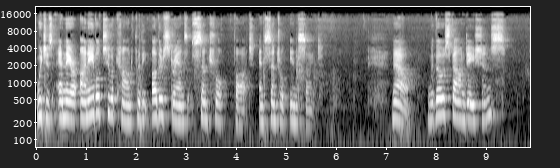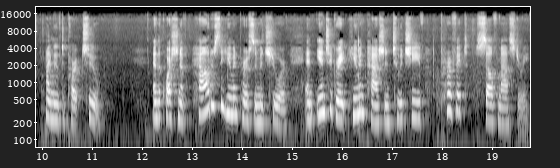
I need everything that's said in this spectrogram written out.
which is and they are unable to account for the other strand's central thought and central insight. Now, with those foundations, I move to part 2. And the question of how does the human person mature and integrate human passion to achieve perfect self mastery,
